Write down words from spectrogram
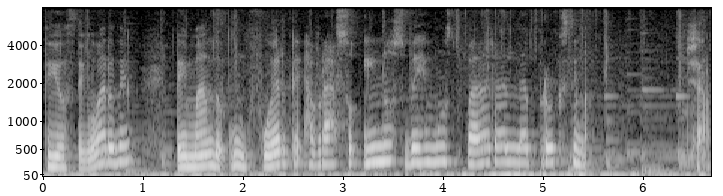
Dios te guarde. Te mando un fuerte abrazo y nos vemos para la próxima. Chao.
